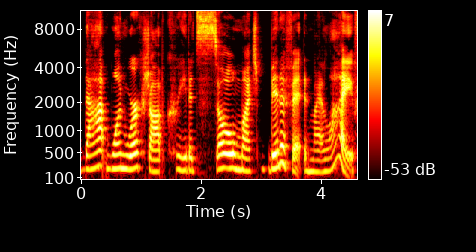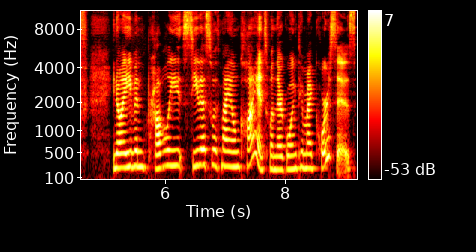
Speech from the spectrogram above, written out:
that one workshop created so much benefit in my life. You know, I even probably see this with my own clients when they're going through my courses.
